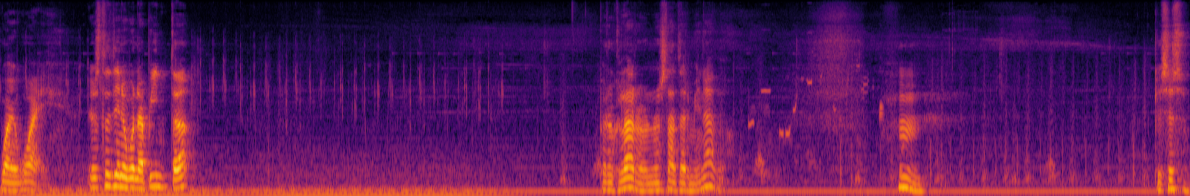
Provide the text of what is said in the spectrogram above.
Guay, guay. Esto tiene buena pinta. Pero claro, no está terminado. Hmm. ¿Qué es eso?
